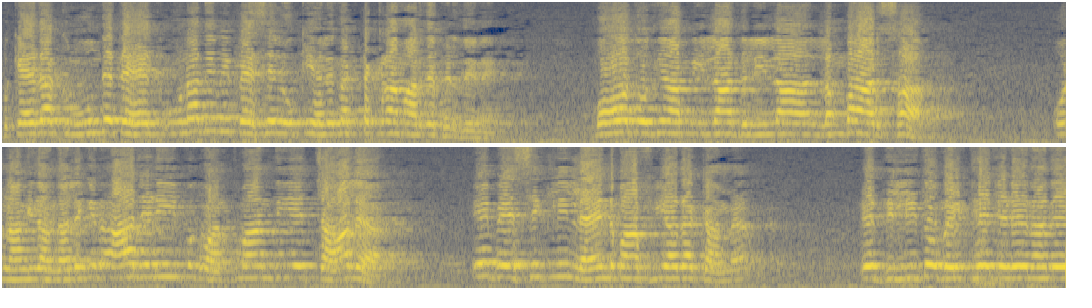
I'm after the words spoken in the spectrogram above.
ਬਕਾਇਦਾ ਕਾਨੂੰਨ ਦੇ ਤਹਿਤ, ਉਹਨਾਂ ਦੇ ਵੀ ਪੈਸੇ ਲੋਕੀ ਹਲੇ ਤੱਕ ਟੱਕਰਾ ਮਾਰਦੇ ਫਿਰਦੇ ਨੇ। ਬਹੁਤ ਉਹਦੀਆਂ ਅਪੀਲਾਂ, ਦਲੀਲਾਂ, ਲੰਬਾ ਅਰਸਾ ਉਹ ਲੰਘ ਜਾਂਦਾ। ਲੇਕਿਨ ਆ ਜਿਹੜੀ ਭਗਵੰਤ ਮਾਨ ਦੀ ਇਹ ਚਾਲ ਆ, ਇਹ ਬੇਸਿਕਲੀ ਲੈਂਡ ਮਾਫੀਆ ਦਾ ਕੰਮ ਹੈ ਇਹ ਦਿੱਲੀ ਤੋਂ ਬੈਠੇ ਜਿਹੜੇ ਇਹਨਾਂ ਦੇ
